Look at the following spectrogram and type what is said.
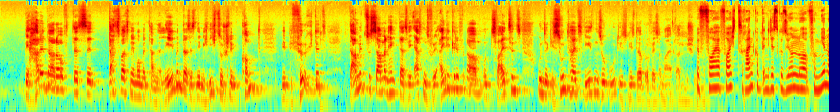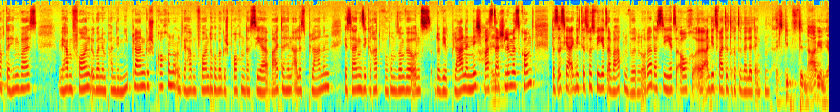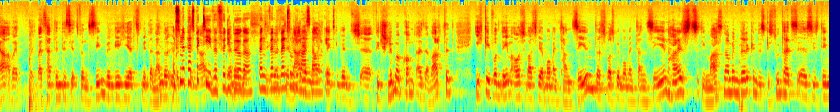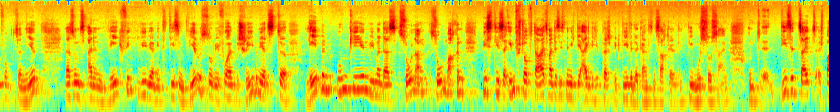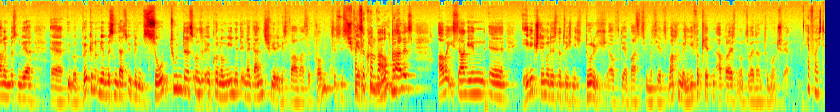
beharre darauf, dass äh, das, was wir momentan erleben, dass es nämlich nicht so schlimm kommt, wie befürchtet, damit zusammenhängt, dass wir erstens früh eingegriffen haben und zweitens unser Gesundheitswesen so gut ist, wie es der Professor Mayer gerade beschrieben hat. Bevor Herr Feucht reinkommt in die Diskussion, nur von mir noch der Hinweis, wir haben vorhin über einen Pandemieplan gesprochen und wir haben vorhin darüber gesprochen, dass Sie ja weiterhin alles planen. Jetzt sagen Sie gerade, warum sollen wir uns oder wir planen nicht, was Nein. da Schlimmes kommt. Das ist ja eigentlich das, was wir jetzt erwarten würden, oder? Dass Sie jetzt auch äh, an die zweite, dritte Welle denken. Es gibt Szenarien, ja, aber was hat denn das jetzt für einen Sinn, wenn wir hier jetzt miteinander über eine Perspektive für die Bürger, wenn, wenn, wenn es um die Maßnahmen geht. Wenn es äh, viel schlimmer kommt als erwartet. Ich gehe von dem aus, was wir momentan sehen. Das, was wir momentan sehen, heißt, die Maßnahmen wirken, das Gesundheitssystem funktioniert. Lass uns einen Weg finden, wie wir mit diesem Virus, so wie vorhin beschrieben, jetzt äh, leben, umgehen, wie wir das so lang so machen, bis dieser Impfstoff da ist, weil das ist nämlich die eigentliche Perspektive der ganzen Sache. Die, die muss so sein. Und äh, diese Zeitspanne müssen wir äh, überbrücken und wir müssen das übrigens so tun, dass unsere Ökonomie nicht in ein ganz schwieriges Fahrwasser kommt. Das ist schwierig Dazu kommen wir auch noch. alles. Aber ich sage Ihnen, äh, ewig stehen wir das natürlich nicht durch auf der Basis, wie wir es jetzt machen. Wenn Lieferketten abreißen und so weiter, dann tun wir uns schwer. Herr Feucht.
